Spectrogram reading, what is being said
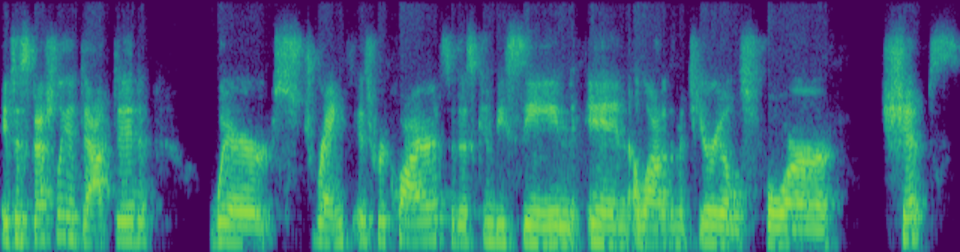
It's especially adapted where strength is required. So this can be seen in a lot of the materials for ships,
